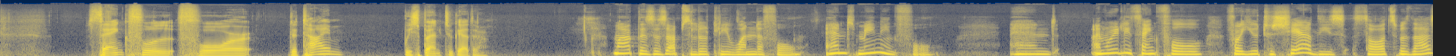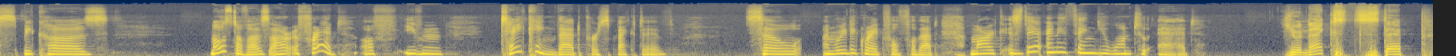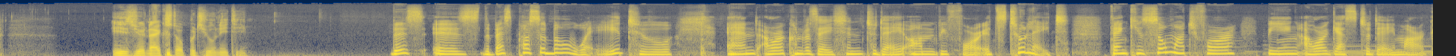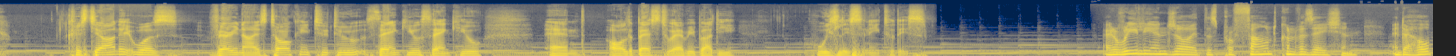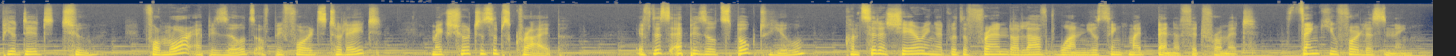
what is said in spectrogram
thankful for the time we spent together. Marc, this is absolutely wonderful and meaningful. And I'm really thankful for you to share these thoughts with us because most of us are afraid of even taking that perspective. So I'm really grateful for that. Marc, is there anything you want to add? Your next step is your next opportunity. This is the best possible way to end our conversation today on Before It's Too Late. Thank you so much for being our guest today, Marc. Christiane, it was very nice talking to you. Thank you, thank you, and all the best to everybody who is listening to this. I really enjoyed this profound conversation, and I hope you did too. For more episodes of Before It's Too Late, make sure to subscribe. If this episode spoke to you, consider sharing it with a friend or loved one you think might benefit from it. Thank you for listening.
